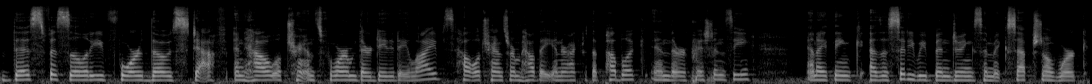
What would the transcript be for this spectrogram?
this facility for those staff and how it will transform their day-to-day lives, how it will transform how they interact with the public and their efficiency. And I think as a city, we've been doing some exceptional work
